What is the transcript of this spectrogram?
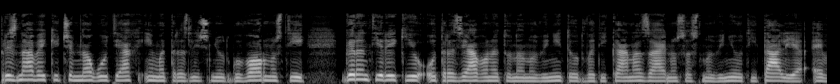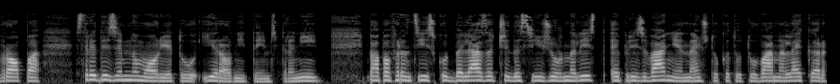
признавайки, че много от тях имат различни отговорности, гарантирайки отразяването на новините от Ватикана заедно с новини от Италия, Европа, Средиземноморието и родните им страни. Папа Франциск отбеляза, че да си журналист е призвание, нещо като това на лекар,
